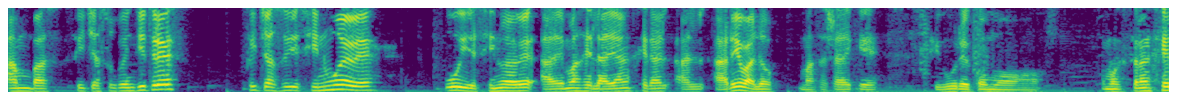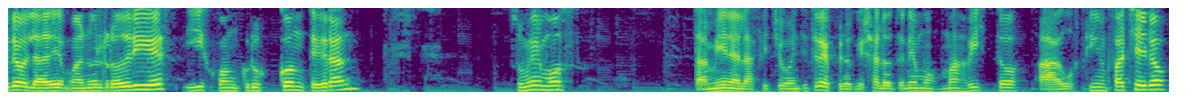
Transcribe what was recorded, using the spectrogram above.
ambas fichas U23, fichas U19, U19, además de la de Ángel Al- Arevalo, más allá de que figure como, como extranjero, la de Manuel Rodríguez y Juan Cruz Contegrán. Sumemos también a la ficha 23, pero que ya lo tenemos más visto, a Agustín Fachero.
